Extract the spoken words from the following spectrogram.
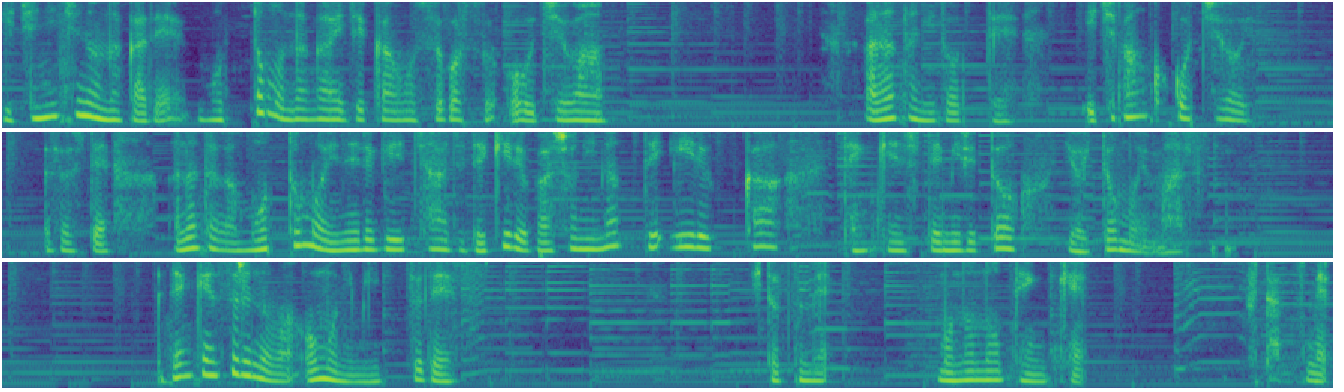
一日の中で最も長い時間を過ごすお家はあなたにとって一番心地よい。そしてあなたが最もエネルギーチャージできる場所になっているか点検してみると良いと思います。点検するのは主に3つです。1つ目物の点検。2つ目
